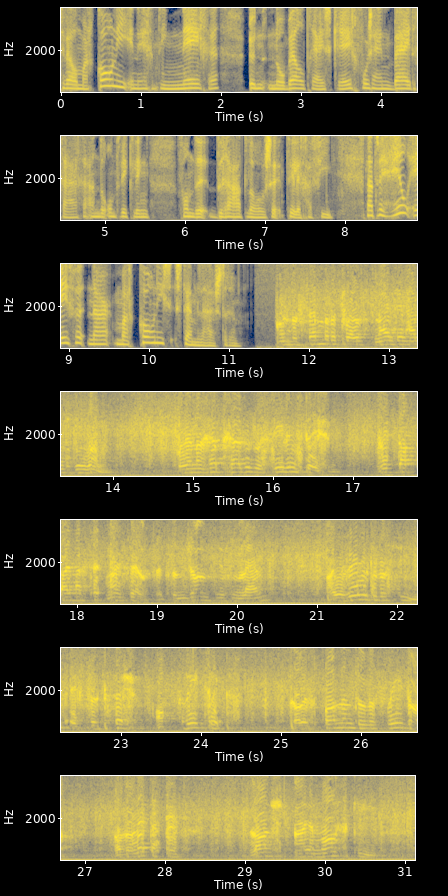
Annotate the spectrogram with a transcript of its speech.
terwijl Marconi in 1909 een Nobelprijs kreeg... voor zijn bijdrage aan de ontwikkeling van de draadloze telegrafie. Laten we heel even naar Marconi's stem luisteren. On December 12, 1901, when I had gathered receiving station, rigged up by myself at St. John's, Newfoundland, I was able to receive a succession of three clicks corresponding to the three dots of the letter S launched Morse key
